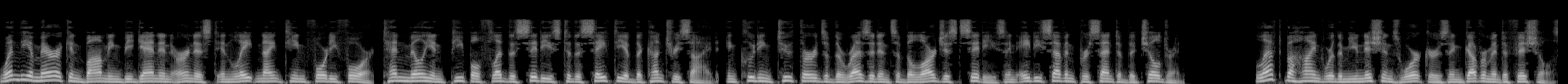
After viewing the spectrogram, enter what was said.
When the American bombing began in earnest in late 1944, 10 million people fled the cities to the safety of the countryside, including two-thirds of the residents of the largest cities and 87% of the children. Left behind were the munitions workers and government officials.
